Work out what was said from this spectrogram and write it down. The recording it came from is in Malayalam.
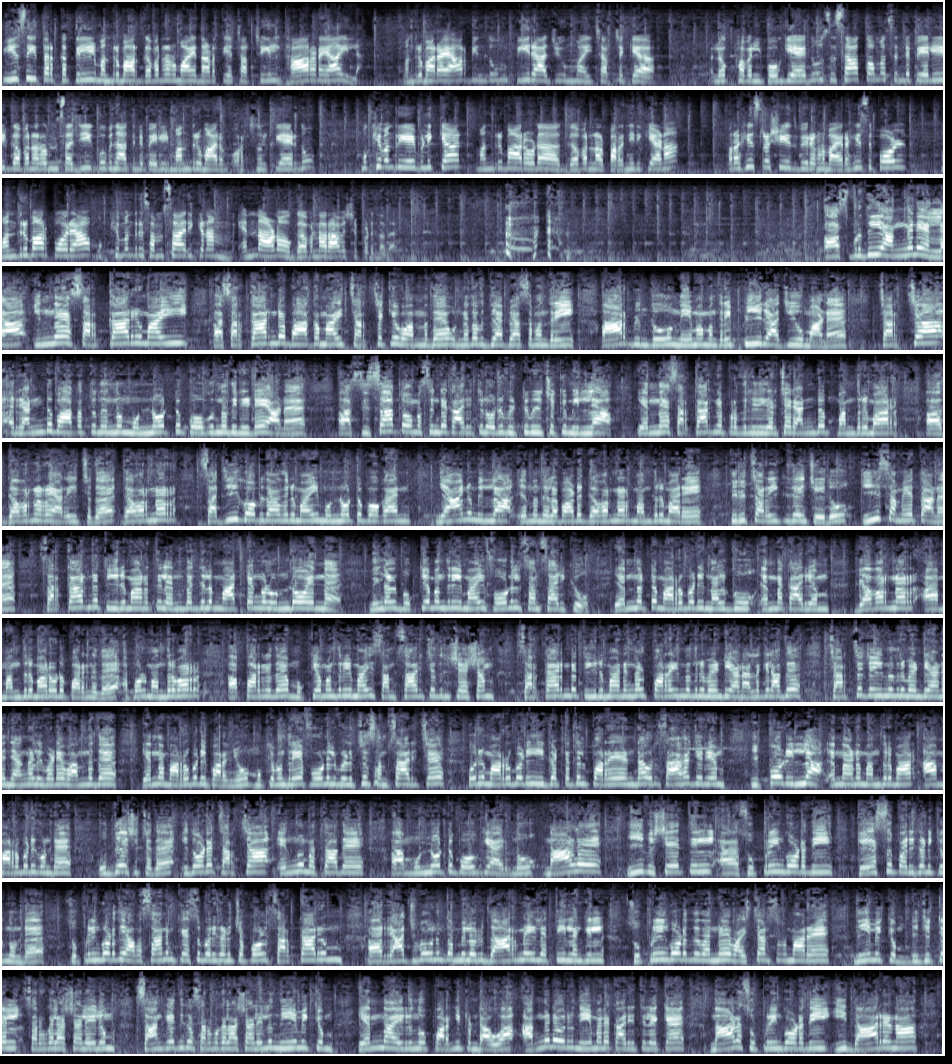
പി സി തർക്കത്തിൽ മന്ത്രിമാർ ഗവർണറുമായി നടത്തിയ ചർച്ചയിൽ ധാരണയായില്ല. മന്ത്രിമാരായ ആർ ബിന്ദുവും പി രാജുവുമായി ചർച്ചയ്ക്ക് ലോക്ഭവനിൽ പോകുകയായിരുന്നു. സിസ തോമസിന്റെ പേരിൽ ഗവർണറും സജി ഗോപിനാഥിന്റെ പേരിൽ മന്ത്രിമാരും ഉറച്ചു നിൽക്കുകയായിരുന്നു. മുഖ്യമന്ത്രിയെ വിളിക്കാൻ മന്ത്രിമാരോട് ഗവർണർ പറഞ്ഞിരിക്കുകയാണ്. റഹീസ് റഷീദ് വിവരങ്ങളുമായി. റഹീസ് ഇപ്പോൾ മന്ത്രിമാർ പോരാ മുഖ്യമന്ത്രി സംസാരിക്കണം എന്നാണോ ഗവർണർ ആവശ്യപ്പെടുന്നത്? സ്മൃതി അങ്ങനെയല്ല. ഇന്ന് സർക്കാരുമായി സർക്കാരിന്റെ ഭാഗമായി ചർച്ചയ്ക്ക് വന്നത് ഉന്നത വിദ്യാഭ്യാസ മന്ത്രി ആർ ബിന്ദുവും നിയമമന്ത്രി പി രാജീവുമാണ്. ചർച്ച രണ്ട് ഭാഗത്തു നിന്നും മുന്നോട്ട് പോകുന്നതിനിടെയാണ് സിസ തോമസിന്റെ കാര്യത്തിൽ ഒരു വിട്ടുവീഴ്ചയ്ക്കും ഇല്ല എന്ന് സർക്കാരിനെ പ്രതിനിധീകരിച്ച രണ്ട് മന്ത്രിമാർ ഗവർണറെ അറിയിച്ചത്. ഗവർണർ സജി ഗോപിനാഥനുമായി മുന്നോട്ട് പോകാൻ ഞാനുമില്ല എന്ന നിലപാട് ഗവർണർ മന്ത്രിമാരെ തിരിച്ചറിയിക്കുകയും ചെയ്തു. ഈ സമയത്താണ് സർക്കാരിന്റെ തീരുമാനത്തിൽ എന്തെങ്കിലും മാറ്റങ്ങൾ ഉണ്ടോ എന്ന് നിങ്ങൾ മുഖ്യമന്ത്രിയുമായി ഫോണിൽ സംസാരിക്കൂ. എന്നിട്ട് മറുപടി നൽകൂ എന്ന കാര്യം ഗവർണർ മന്ത്രിമാരോട് പറഞ്ഞത്. അപ്പോൾ മന്ത്രിമാർ പറഞ്ഞത് മുഖ്യമന്ത്രിയുമായി സംസാരിച്ചതിന് ശേഷം സർക്കാരിന്റെ തീരുമാനങ്ങൾ പറയുന്നതിന് വേണ്ടിയാണ്. അല്ലെങ്കിൽ അത് ചർച്ച ചെയ്യുന്നതിന് വേണ്ടിയാണ് ഞങ്ങൾ ഇവിടെ വന്നത് എന്ന മറുപടി പറഞ്ഞു. മുഖ്യമന്ത്രിയെ ഫോണിൽ വിളിച്ച് സംസാരിച്ച് ഒരു മറുപടി ഈ ഘട്ടത്തിൽ പറയേണ്ട ഒരു സാഹചര്യം ഇപ്പോഴില്ല എന്നാണ് മന്ത്രിമാർ ആ മറുപടി കൊണ്ട് ഉദ്ദേശിച്ചത്. ഇതോടെ ചർച്ച എങ്ങുമെത്താതെ മുന്നോട്ട് പോവുകയായിരുന്നു. നാളെ ഈ വിഷയത്തിൽ സുപ്രീം കോടതി കേസ് പരിഗണിക്കുന്നുണ്ട്. സുപ്രീം കോടതി അവസാനം കേസ് പരിഗണിച്ചപ്പോൾ സർക്കാരും രാജ്ഭവനും തമ്മിൽ ഒരു ധാരണയിലെത്തിയില്ലെങ്കിൽ സുപ്രീം കോടതി തന്നെ വൈസ് ചാൻസലർമാരെ നിയമിക്കും. ഡിജിറ്റൽ സർവകലാശാലയിലും സാങ്കേതിക സർവകലാശാലയിലും നിയമിക്കും എന്നായിരുന്നു പറഞ്ഞിട്ടുണ്ടാവുക. അങ്ങനെ ഒരു നിയമന കാര്യത്തിലേക്ക് നാളെ സുപ്രീം കോടതി ഈ ധാരണ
